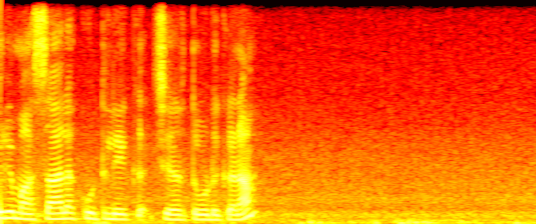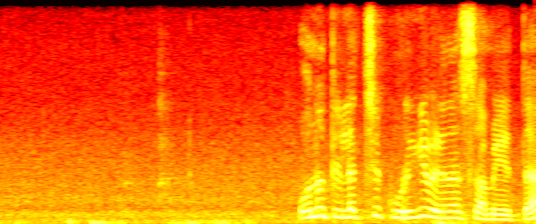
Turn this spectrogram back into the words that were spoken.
ഒരു മസാലക്കൂട്ടിലേക്ക് ചേർത്ത് കൊടുക്കണം. ഒന്ന് തിളച്ച് കുറുകി വരുന്ന സമയത്ത്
